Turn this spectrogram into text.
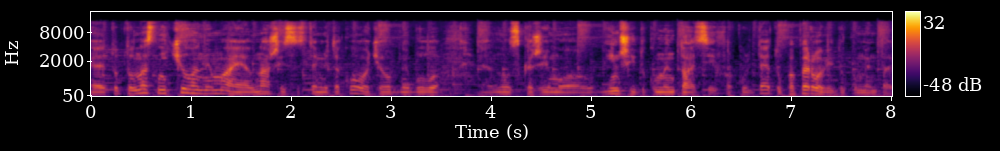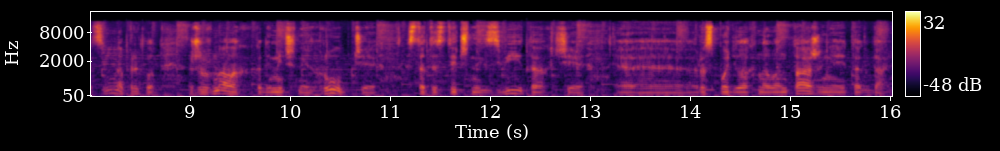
Е, Тобто, в нас нічого немає в нашій системі такого, чого б не було, е, ну скажімо, в іншій документації факультету, паперовій документації, ну, наприклад, в журналах академічних груп, чи статистичних звітах, чи е, розподілах навантаження і так далі.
